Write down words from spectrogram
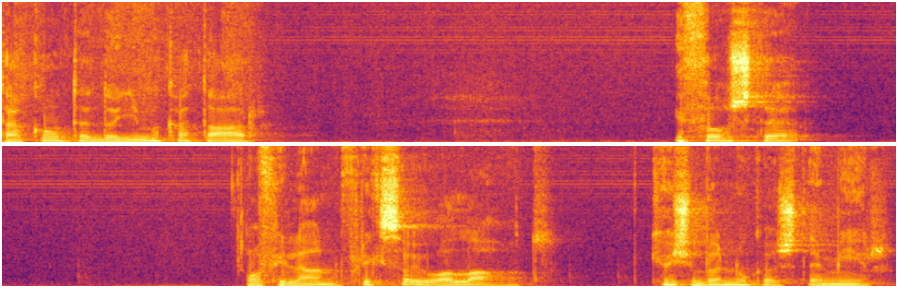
takonte ndonjë mëkatar i thoshte o filan friksoju Allahut. Kjo që bën nuk është e mirë.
